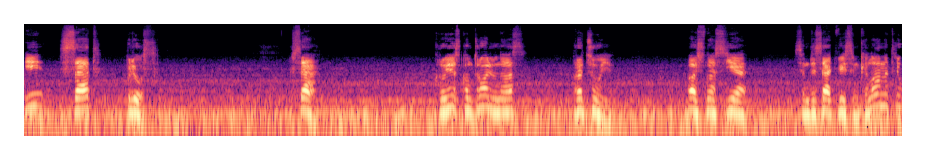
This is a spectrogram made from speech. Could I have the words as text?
і Set плюс. Все. Круїз контроль у нас працює. Ось у нас є 78 кілометрів.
